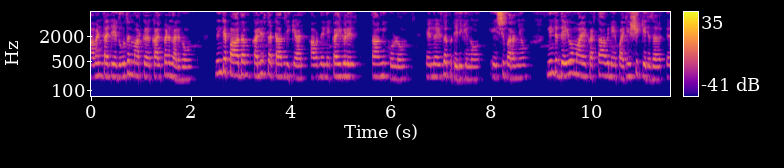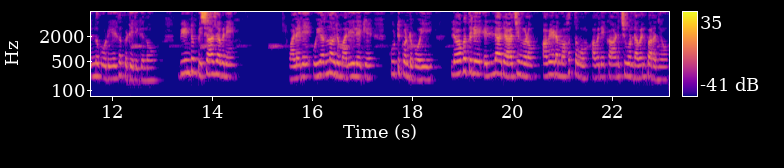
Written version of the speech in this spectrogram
അവൻ തന്റെ ദൂതന്മാർക്ക് കൽപ്പന നൽകും. നിന്റെ പാദം കല്ലിൽ തട്ടാതിരിക്കാൻ അവർ നിന്നെ കൈകളിൽ താങ്ങിക്കൊള്ളും എന്ന് എഴുതപ്പെട്ടിരിക്കുന്നു. യേശു പറഞ്ഞു നിന്റെ ദൈവമായ കർത്താവിനെ പരീക്ഷിക്കരുത് എന്നുകൂടി എഴുതപ്പെട്ടിരിക്കുന്നു. വീണ്ടും പിശാജ് അവനെ വളരെ ഉയർന്ന ഒരു മലയിലേക്ക് കൂട്ടിക്കൊണ്ടുപോയി. ലോകത്തിലെ എല്ലാ രാജ്യങ്ങളും അവയുടെ മഹത്വവും അവനെ കാണിച്ചുകൊണ്ട് അവൻ പറഞ്ഞു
